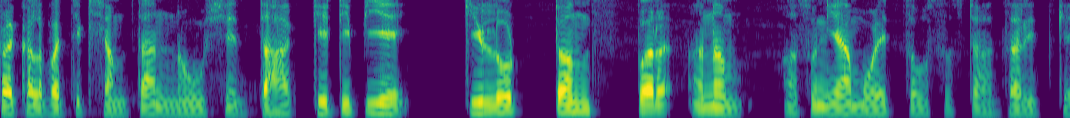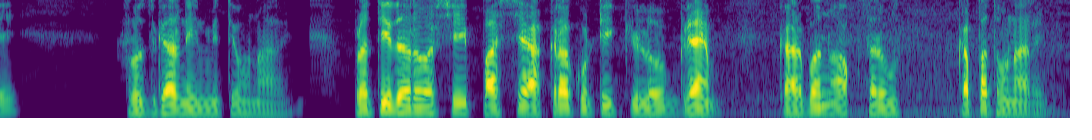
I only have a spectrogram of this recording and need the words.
प्रकल्पाची क्षमता नऊशे दहा K T P A kilo tons per annum असून यामुळे चौसष्ट हजार इतके रोजगार निर्मिती होणार आहे. प्रति दरवर्षी पाचशे अकरा कोटी किलोग्रॅम कार्बन ऑक्साईड कपात होणार आहे.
